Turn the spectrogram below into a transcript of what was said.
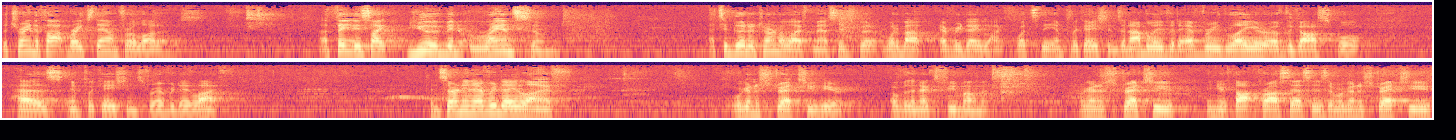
the train of thought breaks down for a lot of us. I think it's like you have been ransomed. That's a good eternal life message, but what about everyday life? What's the implications? And I believe that every layer of the gospel has implications for everyday life concerning everyday life, we're going to stretch you here over the next few moments. We're going to stretch you in your thought processes, and we're going to stretch you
